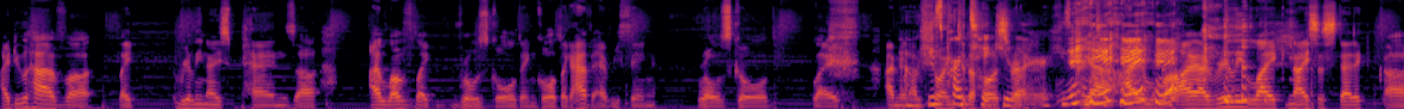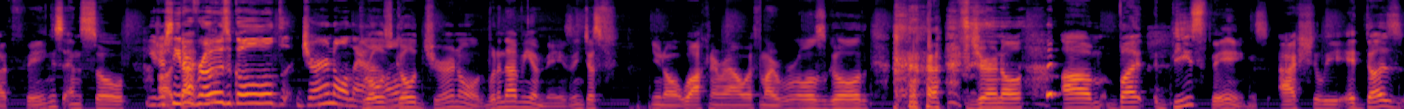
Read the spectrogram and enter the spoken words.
I do have uh, like really nice pens. Uh, I love like rose gold and gold. Like I have everything rose gold. Like I mean, Oh, I'm he's showing to the host, right? particular. He's Yeah, I, particular. lo- I I really like nice aesthetic uh, things, and so You just Uh, need that- a rose gold journal now. rose gold journal. Wouldn't that be amazing? Just you know, walking around with my rose gold journal. Um, but these things actually, it does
